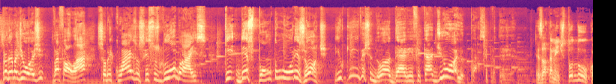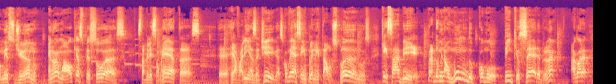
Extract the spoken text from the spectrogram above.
O programa de hoje vai falar sobre quais os riscos globais que despontam no horizonte e o que o investidor deve ficar de olho para se proteger. Exatamente. Todo começo de ano é normal que as pessoas estabeleçam metas, é, reavaliem as antigas, comecem a implementar os planos, quem sabe para dominar o mundo como Pink o cérebro, né? Agora,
